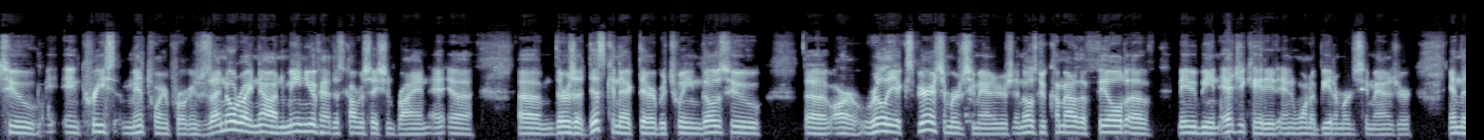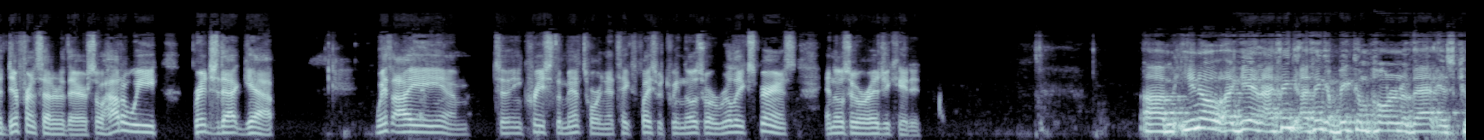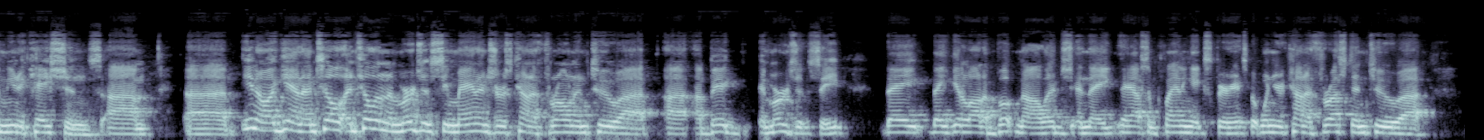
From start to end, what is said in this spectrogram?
to increase mentoring programs because I know right now, and me and you have had this conversation, Brian. Uh, um, there's a disconnect there between those who uh, are really experienced emergency managers and those who come out of the field of maybe being educated and want to be an emergency manager, and the difference that are there. So, how do we bridge that gap with IAM to increase the mentoring that takes place between those who are really experienced and those who are educated? Um, you know, again, I think I think a big component of that is communications. Um, uh, you know, again, until until an emergency manager is kind of thrown into a, a, a, big emergency, they they get a lot of book knowledge and they they have some planning experience. But when you're kind of thrust into a,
